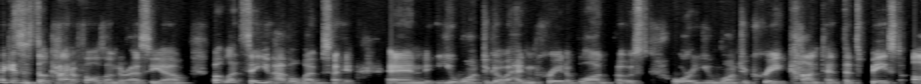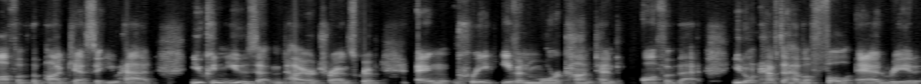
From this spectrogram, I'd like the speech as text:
I guess it still kind of falls under SEO. But let's say you have a website and you want to go ahead and create a blog post or you want to create content that's based off of the podcast that you had. You can use that entire transcript and create even more content off of that. You don't have to have a full ad read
